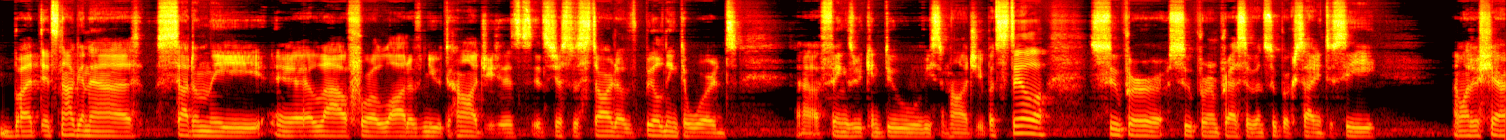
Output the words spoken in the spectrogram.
but it's not going to suddenly uh, allow for a lot of new technologies. It's it's just the start of building towards uh, things we can do with this technology. But still, super super impressive and super exciting to see I to share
